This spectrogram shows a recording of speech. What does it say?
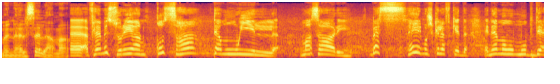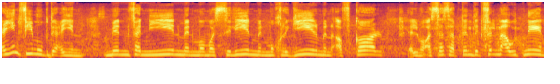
منال سلامة. أفلام السورية ينقصها تمويل. مصاري. بس هي المشكلة في كده إنما مبدعين في مبدعين من فنيين من ممثلين من مخرجين من أفكار. المؤسسة بتنتج فيلم أو اتنين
